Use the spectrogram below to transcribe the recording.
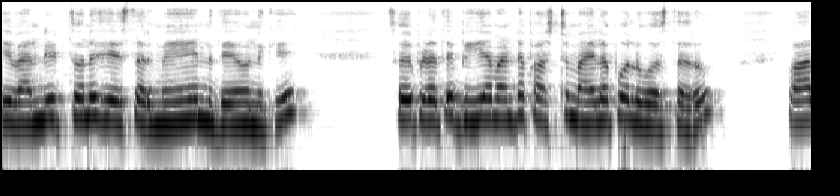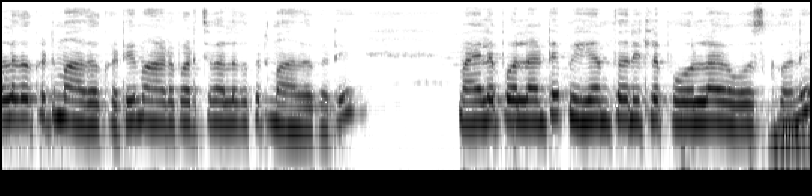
ఇవన్నిటితోనే చేస్తారు మెయిన్ దేవునికి. సో ఇప్పుడైతే బియ్యం అంటే ఫస్ట్ మైలపోలు పోస్తారు. వాళ్ళదొకటి మాదొకటి మా ఆడపడిచే వాళ్ళదొకటి మాదొకటి. మైలపూలు అంటే బియ్యంతో ఇట్లా పోల్లాగా పోసుకొని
